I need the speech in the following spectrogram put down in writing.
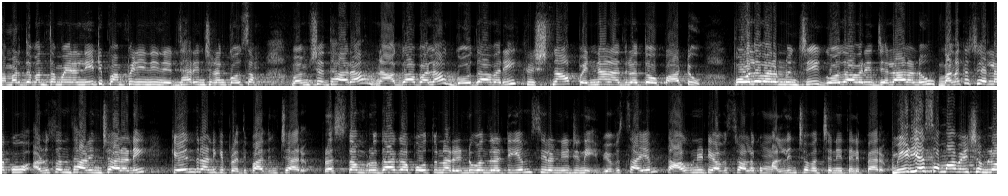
సమర్థవంతమైన నీటి పంపిణీని నిర్ధారించడం కోసం వంశధార నాగాబల గోదావరి కృష్ణా పెన్నా నదులతో పాటు పోలవరం నుంచి గోదావరి జలాలను బనకచెర్లకు అనుసంధానించాలని కేంద్రానికి ప్రతిపాదించారు. ప్రస్తుతం వృధాగా పోతున్న రెండు వందల టీఎంసీల నీటిని వ్యవసాయం తాగునీటి అవసరాలకు మళ్ళించవచ్చని తెలిపారు. మీడియా సమావేశంలో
